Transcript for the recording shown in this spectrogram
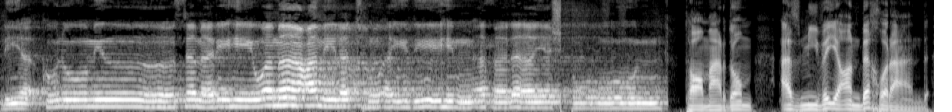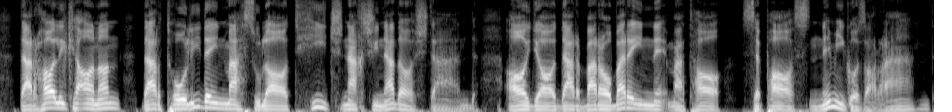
ليأكلوا من ثمره وما عملته أيديهم أفلا يشكرون. تا مردم از میوه آن بخورند در حالی که آنان در تولید این محصولات هیچ نقشی نداشتند آیا در برابر این نعمتها سپاس نمی‌گذارند؟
